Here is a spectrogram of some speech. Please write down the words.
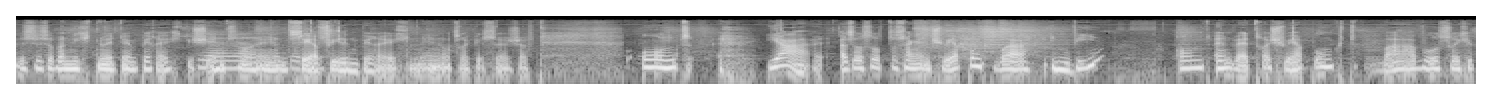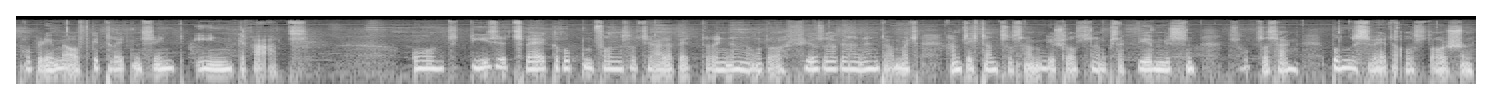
das ist aber nicht nur in dem Bereich geschehen, ja, ja, sondern in sehr vielen Bereichen ja. in unserer Gesellschaft. Und ja, also sozusagen ein Schwerpunkt war in Wien und ein weiterer Schwerpunkt war, wo solche Probleme aufgetreten sind, in Graz. Und diese zwei Gruppen von Sozialarbeiterinnen oder Fürsorgerinnen damals haben sich dann zusammengeschlossen und haben gesagt, wir müssen sozusagen bundesweit austauschen,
